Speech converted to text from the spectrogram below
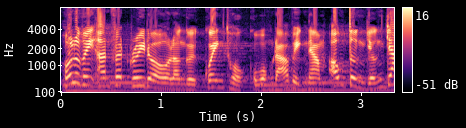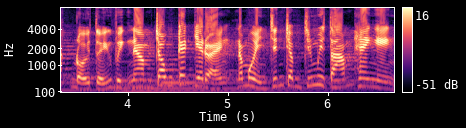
Huấn luyện viên Alfred Riedel là người quen thuộc của bóng đá Việt Nam. Ông từng dẫn dắt đội tuyển Việt Nam trong các giai đoạn năm 1998, 2000,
